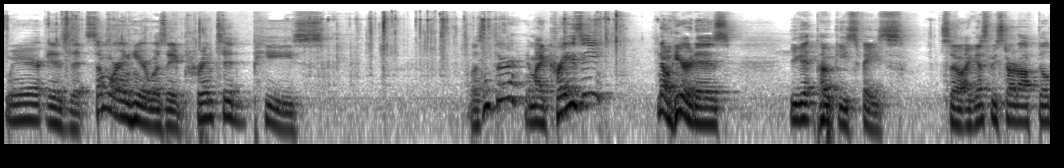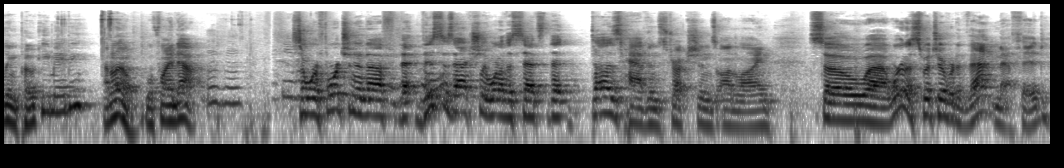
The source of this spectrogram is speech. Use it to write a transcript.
where is it? Somewhere in here was a printed piece. Wasn't there? Am I crazy? No, here it is. You get Pokey's face. So I guess we start off building Pokey maybe? I don't know, we'll find out. So we're fortunate enough that this is actually one of the sets that does have instructions online. So uh, we're gonna switch over to that method,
